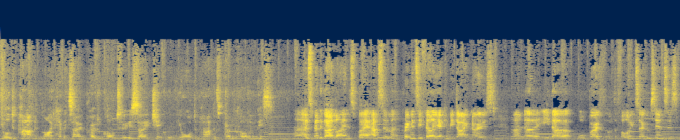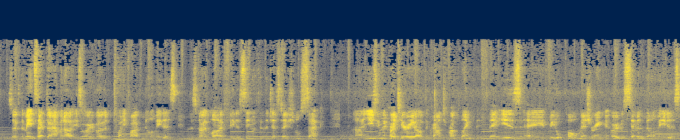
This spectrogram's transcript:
Your department might have its own protocol too, so check with your department's protocol in this. Uh, as per the guidelines by ASM, pregnancy failure can be diagnosed under either or both of the following circumstances. So if the mean sac diameter is over 25 millimetres and there's no live fetus seen within the gestational sac, uh, using the criteria of the crown to rump length, if there is a fetal pole measuring over 7 millimetres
